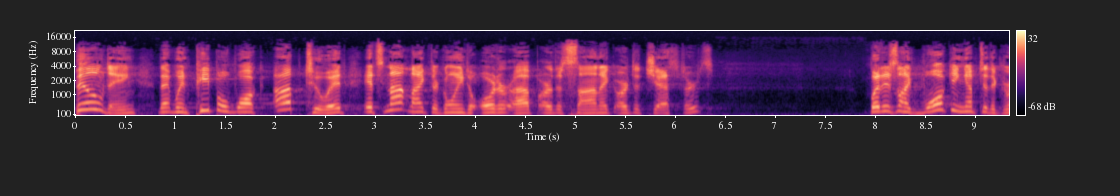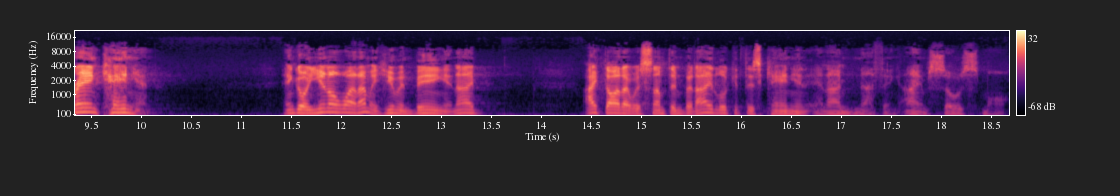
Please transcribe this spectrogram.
building that when people walk up to it, it's not like they're going to order up or the Sonic or the Chester's. But it's like walking up to the Grand Canyon and going, you know what? I'm a human being and I, I thought I was something, but I look at this canyon and I'm nothing. I am so small.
